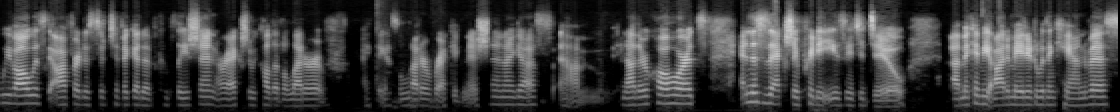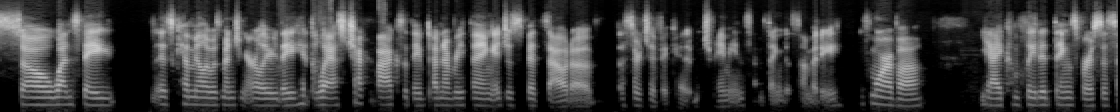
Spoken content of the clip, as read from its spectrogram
we've always offered a certificate of completion, or actually we called it a letter of, I think it's a letter of recognition, I guess, um, in other cohorts. And this is actually pretty easy to do. Um, it can be automated within Canvas. So once they, as Camilla was mentioning earlier, they hit the last checkbox that they've done everything, it just spits out a, a certificate, which may mean something to somebody. It's more of a, yeah, I completed things versus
